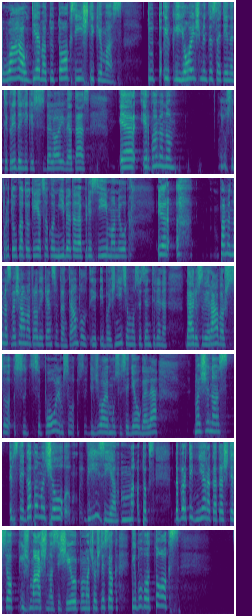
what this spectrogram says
wow, Dieve, tu toks ištikimas. Tu, to, ir kai jo išmintis ateina, tikrai dalykai susidėlioja į vietas. Ir, ir pamenu, jau supratau, kad tokia atsakomybė tada prisijimam jau. Ir pamenu, mes važiavom, atrodo, į Kensington Temple, į, į bažnyčią mūsų centrinę. Darius vairavo, aš su, su, su Paulium, su, su didžiuoju mūsų sėdėjau gale mašinos Ir staiga pamačiau viziją, ma, toks, dabar taip nėra, kad aš tiesiog iš mašinos išėjau ir pamačiau, aš tiesiog, tai buvo toks,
